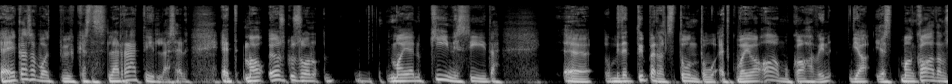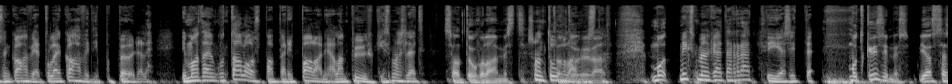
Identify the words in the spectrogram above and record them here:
Ja eka sä voit pyyhkästä sillä rätillä sen. Et mä joskus on, mä oon jäänyt kiinni siitä, ö, miten typerältä se tuntuu, että kun mä juon aamukahvin ja, ja sit mä oon kaatanut sen kahvia, että tulee kahvitippa pöydälle, niin mä otan jonkun talouspaperipalan ja alan pyyhkiä. Mä silleen, että Se on tuhlaamista. se on tuhlaamista. Mut, miksi mä en käytä rättiä ja sitten... mut kysymys, jos, sä,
